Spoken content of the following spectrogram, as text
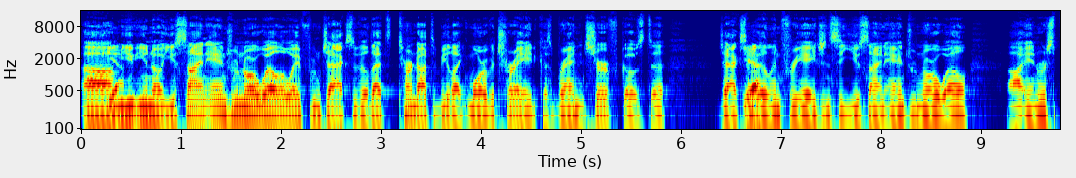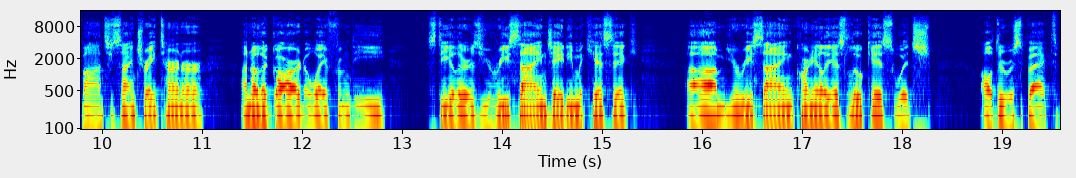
Um, yeah. You you know you sign Andrew Norwell away from Jacksonville. That's turned out to be like more of a trade because Brandon Scherff goes to Jacksonville yeah. in free agency. You sign Andrew Norwell uh, in response. You sign Trai Turner, another guard away from the Steelers. You re-sign J.D. McKissic. Um, you re-sign Cornelius Lucas, which all due respect,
